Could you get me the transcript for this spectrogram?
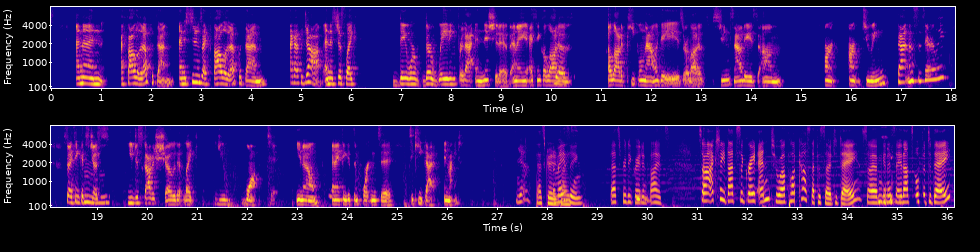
And then I followed up with them. And as soon as I followed up with them, I got the job. And it's just like they were they're waiting for that initiative. And I, I think a lot yeah. of a lot of people nowadays or a lot of students nowadays um aren't aren't doing that necessarily. So I think it's mm-hmm. just you just gotta show that like you want it, you know? And I think it's important to to keep that in mind. Yeah. That's great Amazing. Advice. That's really great advice. So, actually, that's a great end to our podcast episode today. So, I'm going to say that's all for today.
